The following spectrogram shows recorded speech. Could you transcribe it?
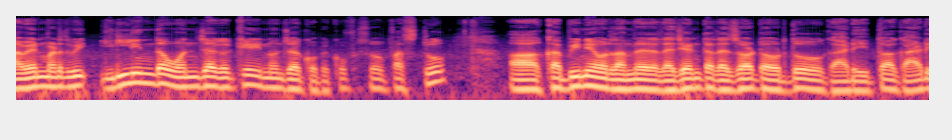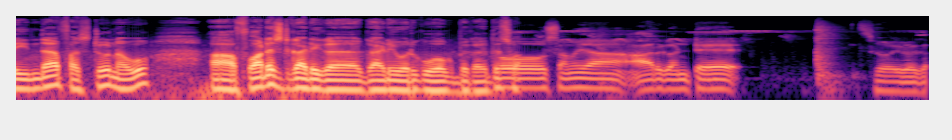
ನಾವೇನು ಮಾಡಿದ್ವಿ? ಇಲ್ಲಿಂದ ಒಂದು ಜಾಗಕ್ಕೆ ಇನ್ನೊಂದು ಜಾಗಕ್ಕೆ ಹೋಗಬೇಕು. ಸೊ ಫಸ್ಟು ಕಬಿನಿ ಅವ್ರದ್ದು ಅಂದರೆ ರೆಜೆಂಟ ರೆಸಾರ್ಟ್ ಅವ್ರದ್ದು ಗಾಡಿ ಇತ್ತು. ಆ ಗಾಡಿಯಿಂದ ಫಸ್ಟು ನಾವು ಫಾರೆಸ್ಟ್ ಗಾಡಿ ಗಾಡಿವರೆಗೂ ಹೋಗಬೇಕಾಗುತ್ತೆ. ಸೊ ಸಮಯ ಆರು ಗಂಟೆ. ಸೊ ಇವಾಗ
